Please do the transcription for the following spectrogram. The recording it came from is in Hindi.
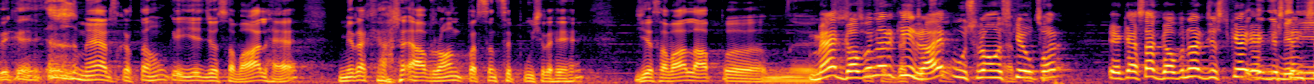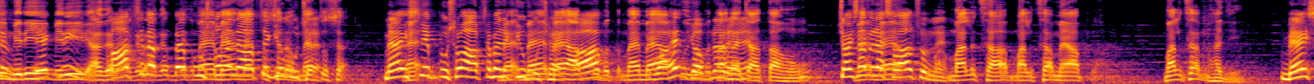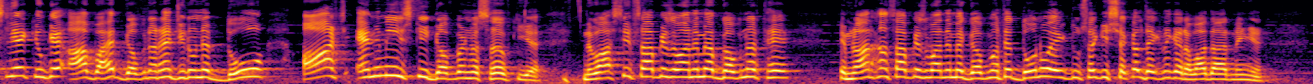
देखें मैं अर्ज़ करता हूँ कि ये जो सवाल है मेरा ख्याल है आप रॉन्ग पर्सन से पूछ रहे हैं। ये सवाल आप मैं गवर्नर की राय पूछ रहा हूँ इसके ऊपर। एक ऐसा गवर्नर जिसके एक डिस्टिंक्शन मेरी मेरी अगर आपसे मैं मैंने आपसे क्यों पूछा मैं, तो मैं इसलिए पूछ रहा हूँ आपसे मैंने क्यों पूछा आप मैं मैं वाहिद गवर्नर है। चाहता हूँ। चौधरी साहब मेरा सवाल सुन लें। मालिक साहब मालिक साहब मैं आप मालिक साहब हाँ जी। मैं इसलिए क्योंकि आप वाहिद गवर्नर हैं जिन्होंने दो आर्च एनिमीज की गवर्नमेंट में सर्व किया है। नवाज़ शरीफ साहब के ज़माने में आप गवर्नर थे, इमरान खान साहब के ज़माने में गवर्नर थे, दोनों एक दूसरे की शक्ल देखने के रवादार नहीं है।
